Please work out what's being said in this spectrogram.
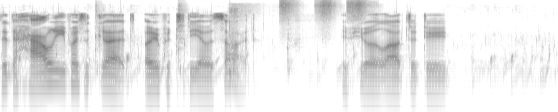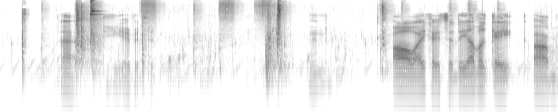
Then how are you supposed to get over to the other side? If you're allowed to do that opened it. Oh, okay, so the other gate um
